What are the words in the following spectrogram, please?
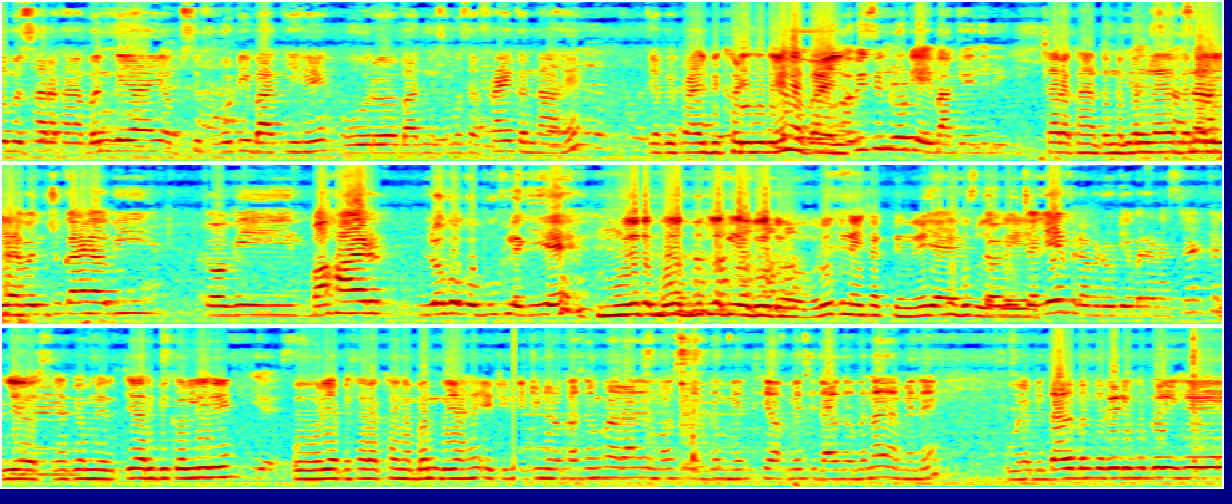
ऑलमोस्ट सारा खाना बन गया है अब सिर्फ रोटी बाकी है और बाद में समोसा फ्राई करना है जब ये पायल भी खड़ी हो गई है ना पायल अभी सिर्फ़ रोटी आई बाकी है दीदी। सारा खाना तुमने बन Yes, बना लिया। बन चुका है अभी। तो अभी बाहर लोगों को भूख लगी है। मुझे तो बहुत भूख लगी है अभी तो। रुक नहीं सकती मैं इतनी Yes, भूख तो लग गई है। चलिए फटाफट रोटियाँ बनाना स्टार्ट करते यस हैं। यहाँ पे हमने तैयारी भी कर ली है। Yes. और यहाँ पे सारा खाना बन गया है। एटीन एटीन का संभारा है। मस्त एकदम मेथी मेथी डालकर बनाया मैंने। और यहाँ पे दाल बनकर रेडी हो गई है।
